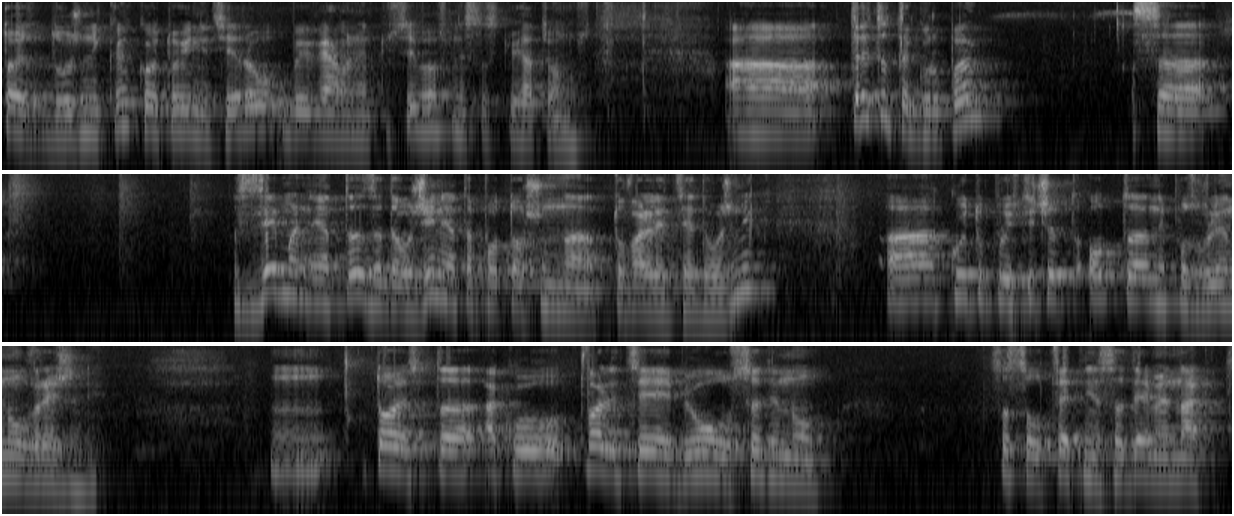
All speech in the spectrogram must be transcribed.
т.е. длъжника, който е инициирал обявяването си в несъстоятелност. А, третата група са вземанията, задълженията по-точно на това лице дължник, а, които проистичат от непозволено увреждане. Тоест, ако това лице е било осъдено със съответния съдебен акт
